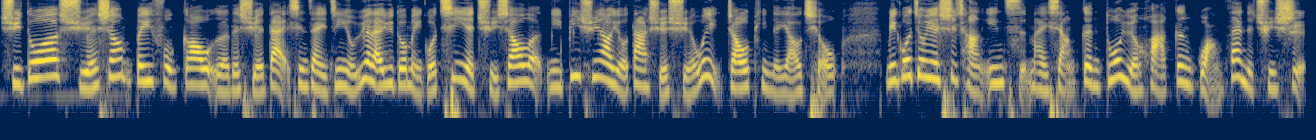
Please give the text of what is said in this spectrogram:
许多学生背负高额的学贷，现在已经有越来越多美国企业取消了你必须要有大学学位招聘的要求。美国就业市场因此迈向更多元化、更广泛的趋势，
